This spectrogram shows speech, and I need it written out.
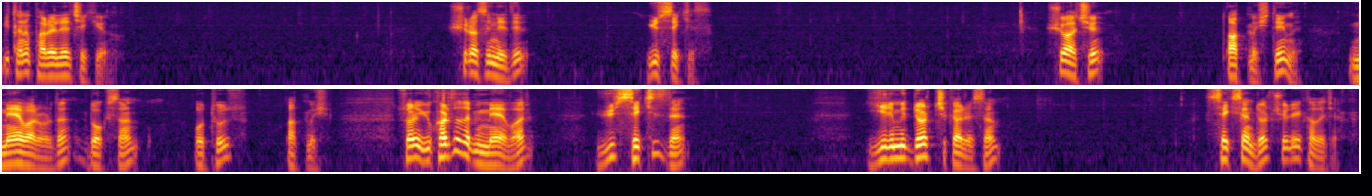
bir tane paralel çekiyor. Şurası nedir? 108. Şu açı 60 değil mi? M var orada. 90, 30, 60. Sonra yukarıda da bir M var. 108'den 24 çıkarırsam 84 şuraya kalacak.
